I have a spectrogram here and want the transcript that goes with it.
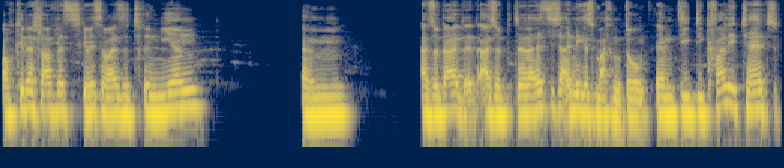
auch Kinderschlaf lässt sich gewisserweise trainieren. Ähm, also da, also da lässt sich einiges machen. So, ähm, die, die Qualität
